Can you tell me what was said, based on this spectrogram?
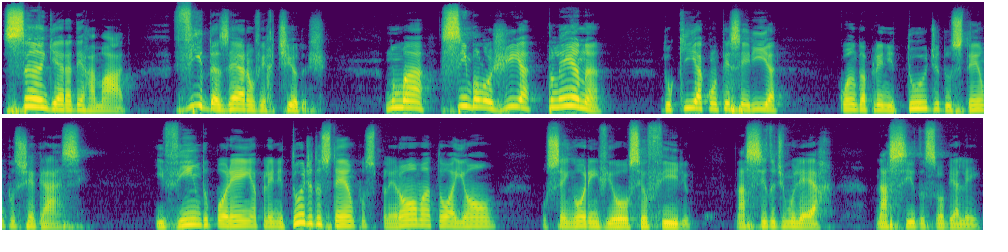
sangue era derramado, vidas eram vertidas, numa simbologia plena do que aconteceria quando a plenitude dos tempos chegasse. E vindo, porém, a plenitude dos tempos, pleroma toaion, o Senhor enviou o seu filho, nascido de mulher, nascido sob a lei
